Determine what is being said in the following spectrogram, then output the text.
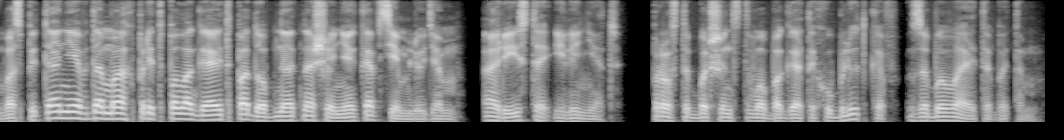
Воспитание в домах предполагает подобное отношение ко всем людям, ариста или нет. Просто большинство богатых ублюдков забывает об этом.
